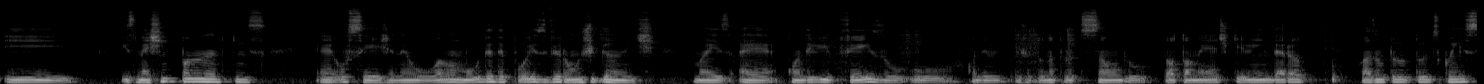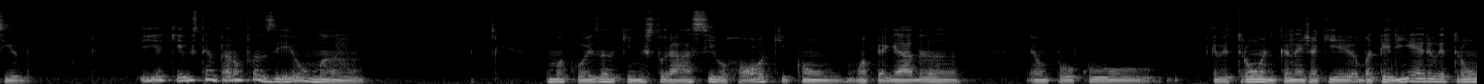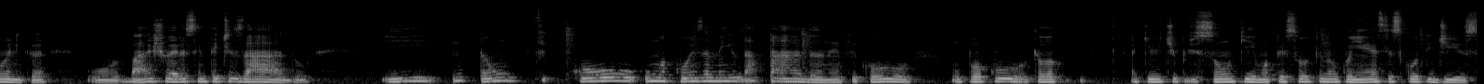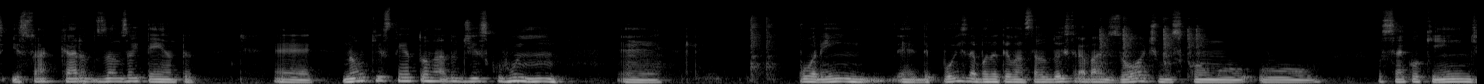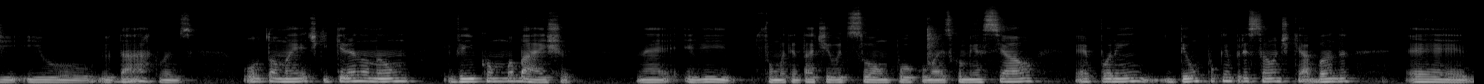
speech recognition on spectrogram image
e Smashing Pumpkins, é, ou seja, né? O Alan Mulder depois virou um gigante, mas é, quando ele fez o, o, quando ele ajudou na produção do, do Automatic, ele ainda era quase um produtor desconhecido. E aqui eles tentaram fazer uma uma coisa que misturasse o rock com uma pegada é um pouco eletrônica, né? Já que a bateria era eletrônica, o baixo era sintetizado. E então ficou uma coisa meio datada, né? Ficou um pouco aquela, aquele tipo de som que uma pessoa que não conhece escuta e diz: Isso é a cara dos anos 80. É, não que isso tenha tornado o disco ruim, é, porém, é, depois da banda ter lançado dois trabalhos ótimos, como o, o Psycho Candy e o, e o Darklands, o Automatic, querendo ou não, veio como uma baixa. Né? Ele foi uma tentativa de soar um pouco mais comercial, é, porém deu um pouco a impressão de que a banda é,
